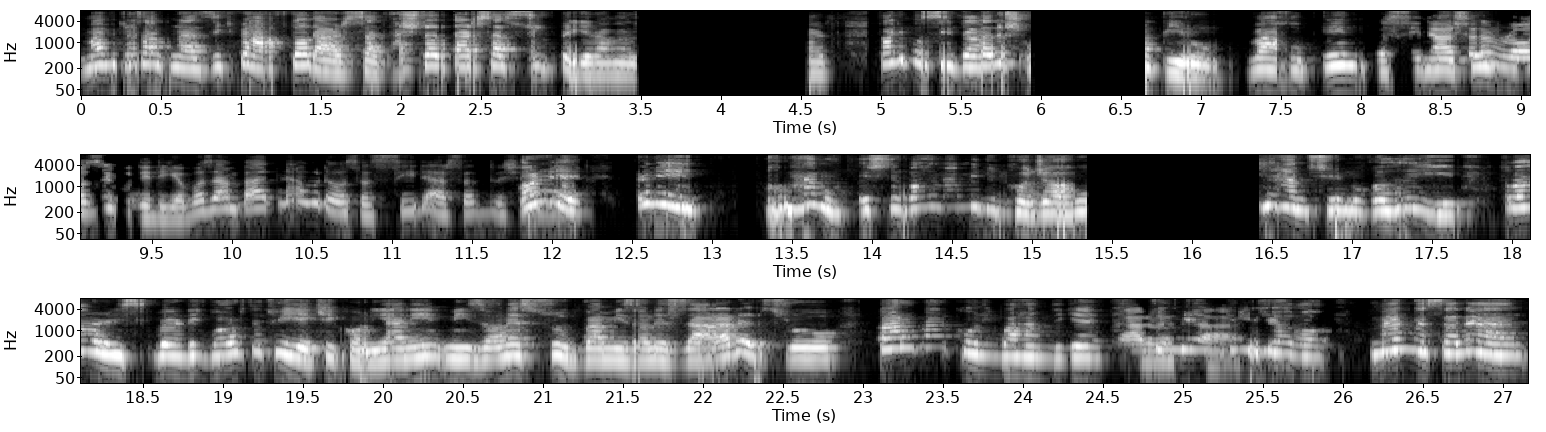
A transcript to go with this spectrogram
من می‌تونستم نزدیک به 70 درصد 80 درصد سود بگیرم از ولی با سی درصدش بیرون. و خب این با سی درصد هم راضی بودی دیگه. بازم بد نبوده واسه سی درصد بشه. آره. ببین خب همون اشتباه من می‌دونی کجا بود؟ همچین موقعی تو باید ریسک بر ریوارد تو یکی کنی. یعنی میزان سود و میزان ضررت رو برابر کنیم با هم دیگه. تو میگی آقا من مثلا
